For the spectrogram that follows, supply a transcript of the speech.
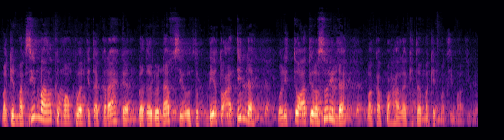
Makin maksimal kemampuan kita kerahkan, badalun nafsi untuk li taatillah, wali taati rasulillah, maka pahala kita makin maksimal juga.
